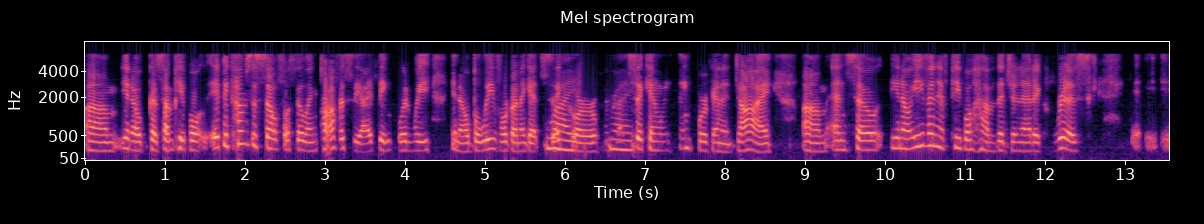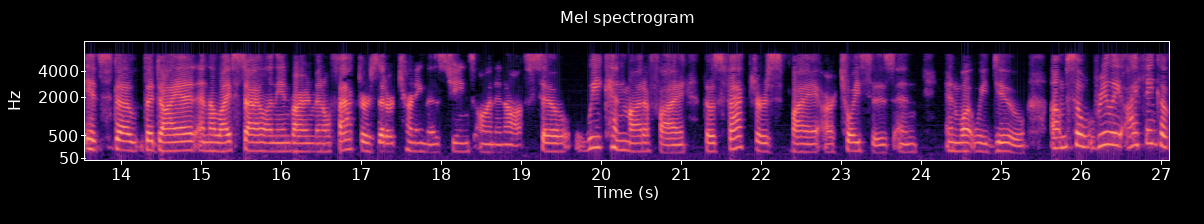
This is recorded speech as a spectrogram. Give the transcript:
Um, you know, because some people, it becomes a self-fulfilling prophecy, I think, when we, you know, believe we're going to get sick Right, or right. sick and we think we're going to die. Um, and so, you know, even if people have the genetic risk, it's the the diet and the lifestyle and the environmental factors that are turning those genes on and off. So we can modify those factors by our choices and and what we do. Um, so really, I think of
